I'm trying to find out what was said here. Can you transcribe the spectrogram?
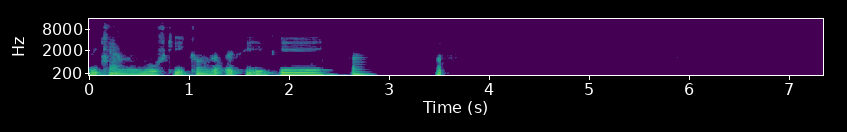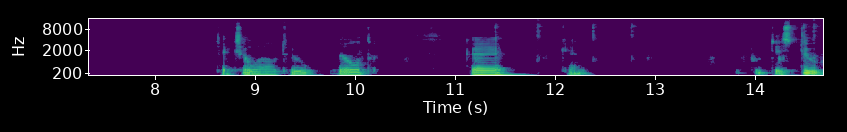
we can remove the convert VDB. Takes a while to build. Okay, can put this to,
